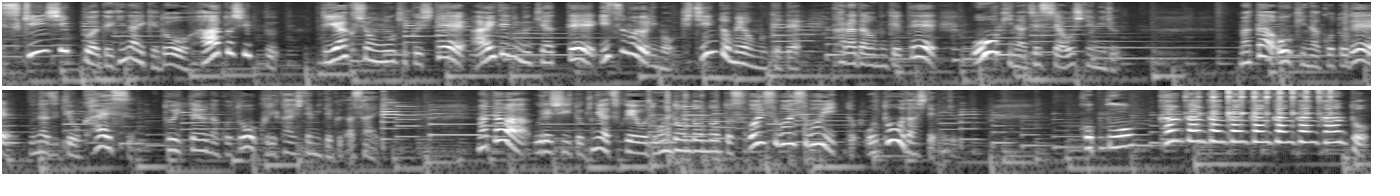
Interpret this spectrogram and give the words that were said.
スキンシップはできないけどハートシップリアクションを大きくして相手に向き合っていつもよりもきちんと目を向けて体を向けて大きなジェスチャーをしてみるまた大きなことでうなずきを返すといったようなことを繰り返してみてください。または嬉しい時には机をどんどんどんどんとすごいすごいすごいと音を出してみる。コップをカンカンカンカンカンカンカンカンと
